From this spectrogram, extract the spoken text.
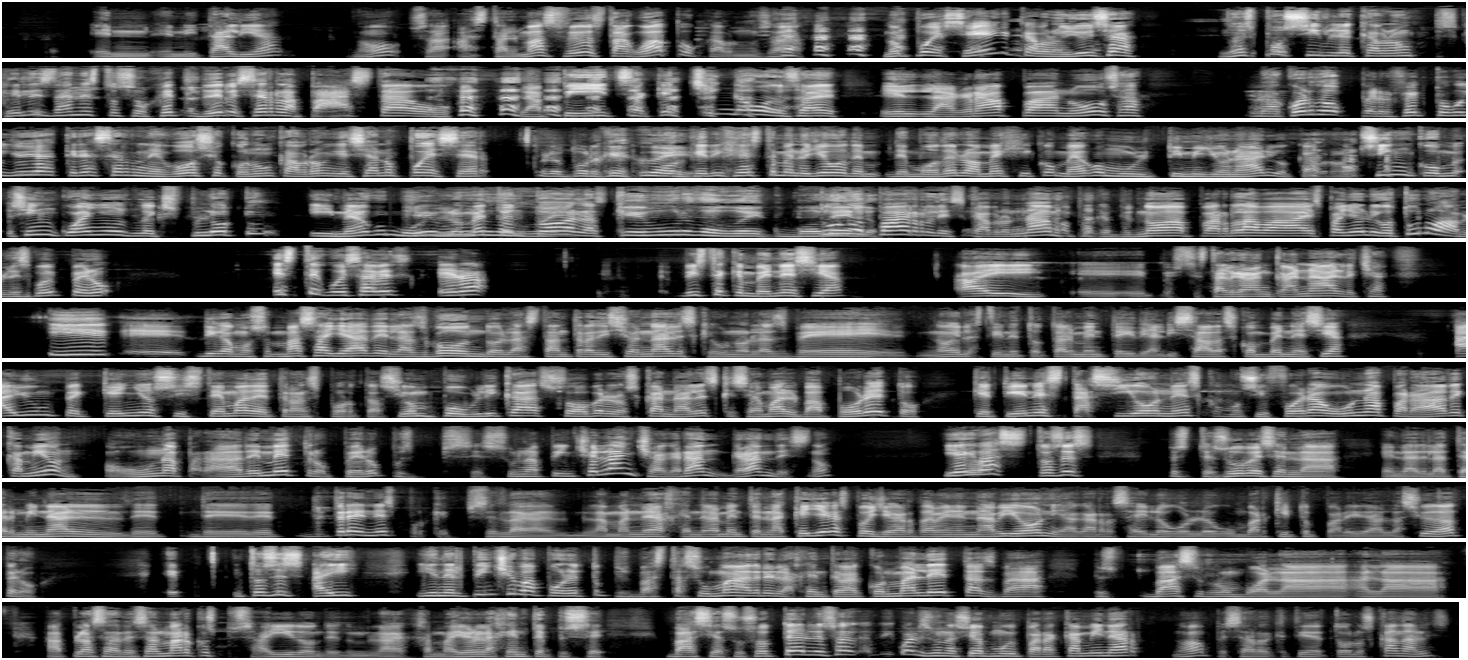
en, en Italia, ¿no? O sea, hasta el más feo está guapo, cabrón. O sea, no puede ser, cabrón. Yo decía, no es posible, cabrón. Pues, ¿qué les dan estos objetos? Debe ser la pasta o la pizza, qué chingado. O sea, el- la grapa, ¿no? O sea, me acuerdo perfecto, güey. Yo ya quería hacer negocio con un cabrón y decía, no puede ser. ¿Pero por qué, güey? Porque dije, este me lo llevo de, de modelo a México, me hago multimillonario, cabrón. Cinco, cinco años lo exploto y me hago Qué lo burdo, meto en güey. todas las Qué burdo, güey. Tú Modelo. no parles, cabrón, nada más, porque pues, no parlaba español. Digo, tú no hables, güey, pero este güey, ¿sabes? Era, viste que en Venecia hay, eh, pues está el Gran Canal, echa- y eh, digamos, más allá de las góndolas tan tradicionales que uno las ve, ¿no? Y las tiene totalmente idealizadas con Venecia, hay un pequeño sistema de transportación pública sobre los canales que se llama el Vaporeto, que tiene estaciones como si fuera una parada de camión o una parada de metro, pero pues, pues, es una pinche lancha, gran, grandes, ¿no? Y ahí vas. Entonces, pues te subes en la, en la de la terminal de, de- trenes, porque pues, es la, la manera generalmente en la que llegas. Puedes llegar también en avión y agarras ahí luego, luego un barquito para ir a la ciudad, pero entonces ahí, y en el pinche vaporeto, pues va hasta su madre, la gente va con maletas, va, pues vas rumbo a la, a la a Plaza de San Marcos, pues ahí donde la mayoría de la gente pues se va hacia sus hoteles. Igual es una ciudad muy para caminar, ¿no? A pesar de que tiene todos los canales.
